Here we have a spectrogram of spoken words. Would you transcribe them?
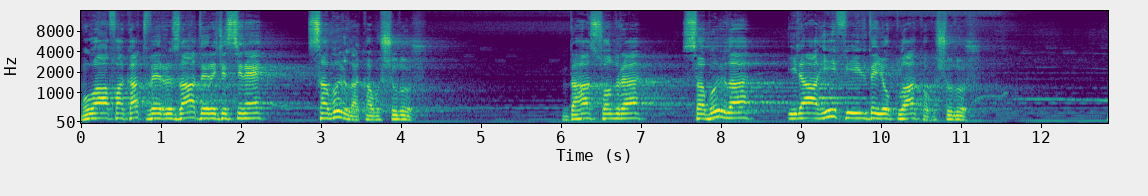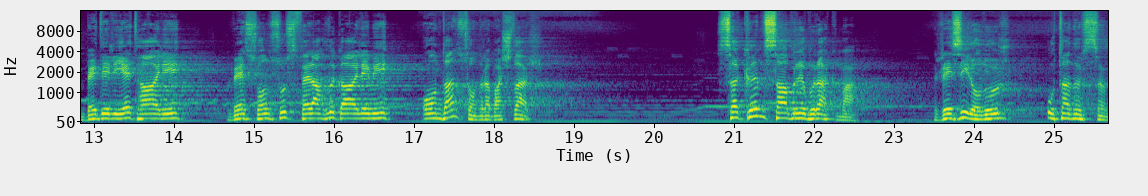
Muvafakat ve rıza derecesine sabırla kavuşulur. Daha sonra sabırla ilahi fiilde yokluğa kavuşulur. Bedeliyet hali ve sonsuz ferahlık alemi ondan sonra başlar.'' Sakın sabrı bırakma. Rezil olur, utanırsın.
